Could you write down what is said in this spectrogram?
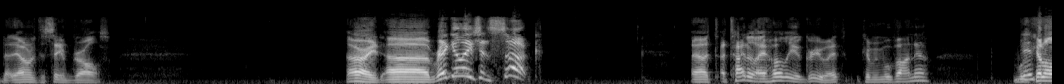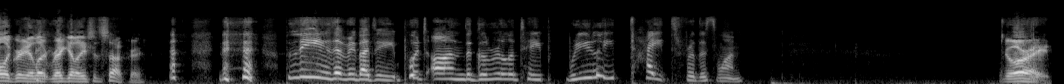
they don't have the same drawls. All right, uh, regulations suck. Uh, a title I wholly agree with. Can we move on now? We can all agree regulations suck, right? Please, everybody, put on the gorilla tape really tight for this one. All right.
